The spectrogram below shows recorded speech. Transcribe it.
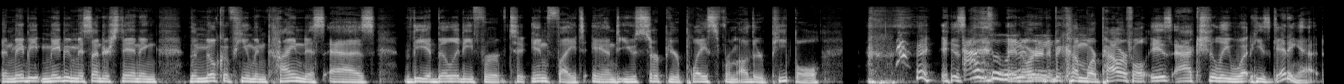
and maybe maybe misunderstanding the milk of human kindness as the ability for to infight and usurp your place from other people is in order to become more powerful is actually what he's getting at.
